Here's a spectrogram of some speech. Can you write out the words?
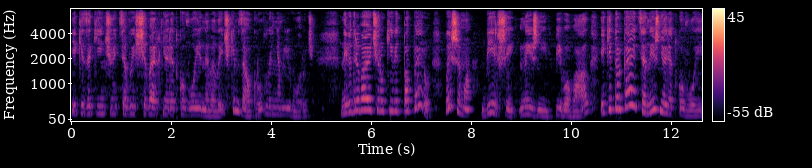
який закінчується вище верхньорядкової невеличким заокругленням ліворуч. Не відриваючи руки від паперу, пишемо більший нижній півовал, який торкається нижньої рядкової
